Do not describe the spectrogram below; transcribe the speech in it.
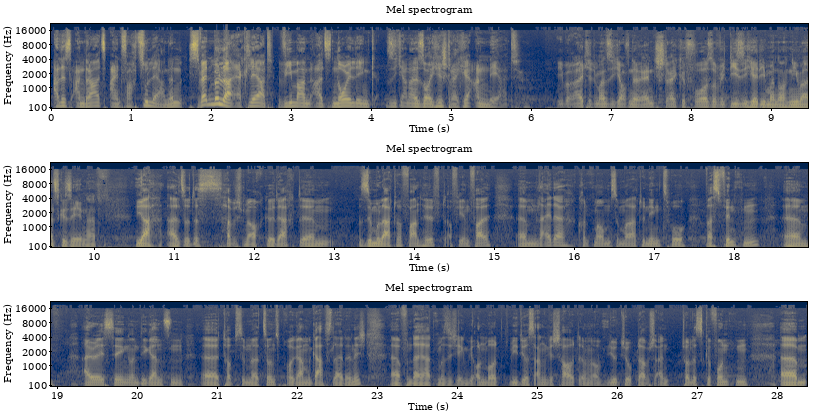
alles andere als einfach zu lernen. Sven Müller erklärt, wie wie man als Neuling sich an eine solche Strecke annähert. Wie bereitet man sich auf eine Rennstrecke vor, so wie diese hier, die man noch niemals gesehen hat? Ja, also das habe ich mir auch gedacht. Ähm, Simulatorfahren hilft auf jeden Fall. Ähm, leider konnte man im Simulator nirgendwo was finden. Ähm, iRacing und die ganzen äh, Top-Simulationsprogramme gab es leider nicht. Äh, von daher hat man sich irgendwie Onboard-Videos angeschaut ähm, auf YouTube. Da habe ich ein tolles gefunden. Ähm,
